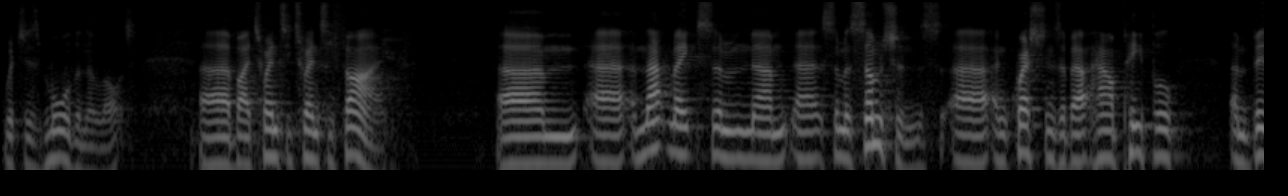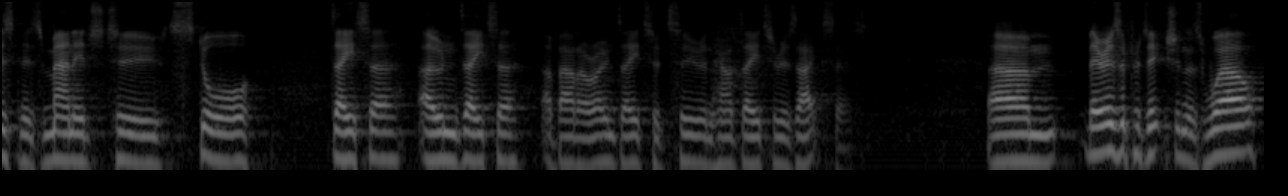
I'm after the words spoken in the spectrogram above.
which is more than a lot, uh, by 2025. Um, uh, and that makes some, um, uh, some assumptions and questions about how people and business manage to store data, own data, about our own data too, and how data is accessed. Um, there is a prediction as well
